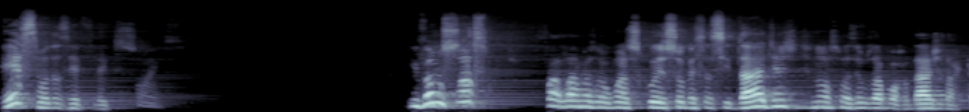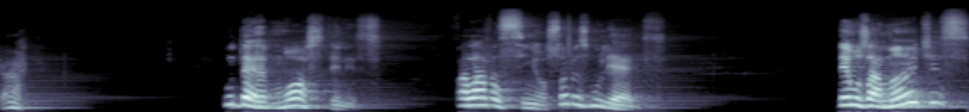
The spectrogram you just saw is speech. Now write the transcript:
Essa é uma das reflexões. E vamos só falar mais algumas coisas sobre essa cidade antes de nós fazermos a abordagem da carta. O Demóstenes falava assim ó, sobre as mulheres. Temos amantes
